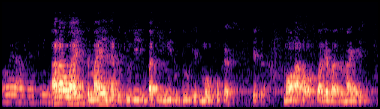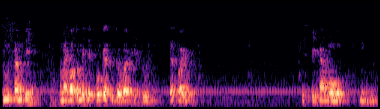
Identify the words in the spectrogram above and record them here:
aware of the feeling. Otherwise, the mind has a duty. What you need to do is more focus. Yes, more or whatever the mind is do something. The mind automatically focus to what you're doing. That's why it's become more mm,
